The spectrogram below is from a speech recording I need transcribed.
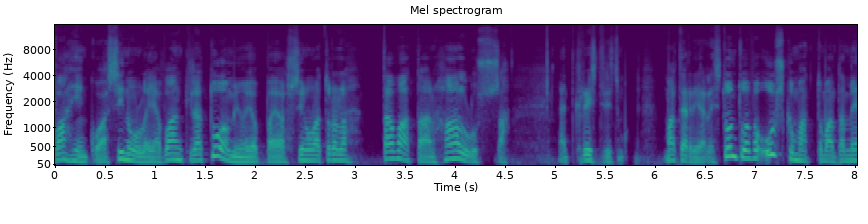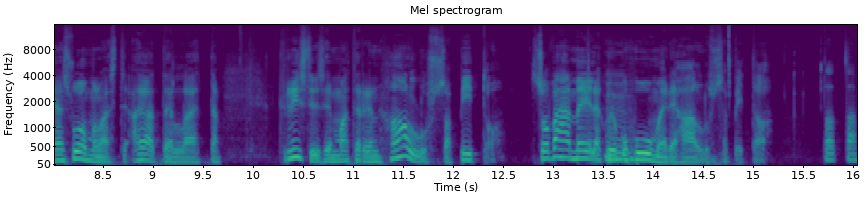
vahinkoa sinulle ja vankila tuomio jopa, jos sinulla todella tavataan hallussa näitä kristillistä materiaalia. Se tuntuu aivan uskomattomalta meidän suomalaisten ajatella, että kristillisen materiaalin hallussapito, se on vähän meillä kuin mm. joku huumeiden hallussapito – Totta.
